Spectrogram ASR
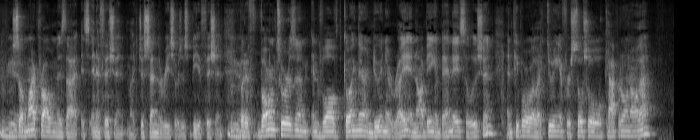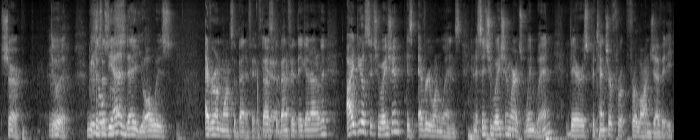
Mm-hmm. So my problem is that it's inefficient. Like just send the resources, be efficient. Mm-hmm. But if volunteerism involved going there and doing it right and not being a band aid solution, and people were like doing it for social capital and all that, sure, do it. Because at the end of the day, you always, everyone wants a benefit. If that's Yeah. the benefit they get out of it, ideal situation is everyone wins. In a situation where it's win-win, there's potential for, for longevity.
